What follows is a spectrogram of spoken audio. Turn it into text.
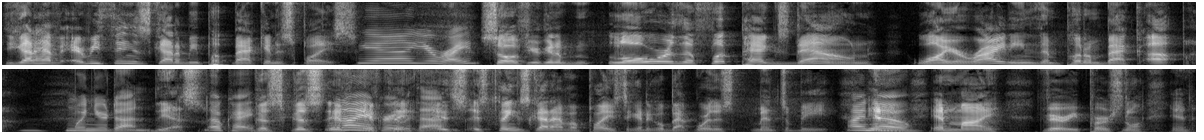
You got to have everything has got to be put back in its place. yeah, you're right. So if you're going to lower the foot pegs down while you're riding, then put them back up. When you're done. Yes. Okay. Because because if, I if agree with that. It's, it's things got to have a place. They got to go back where they're meant to be. I know. In, my very personal and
